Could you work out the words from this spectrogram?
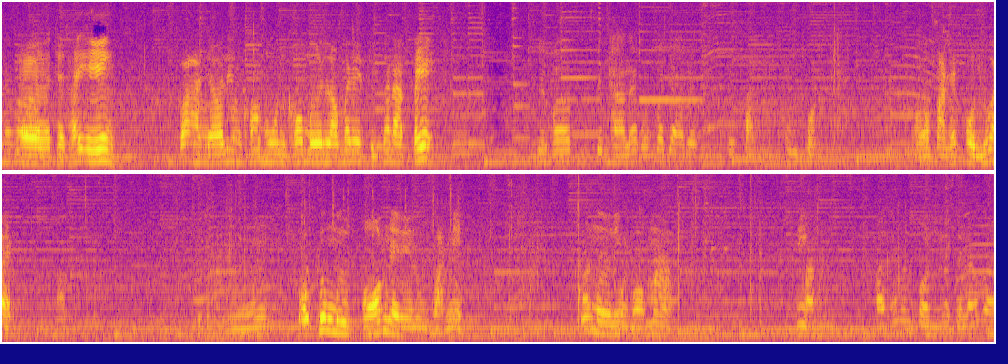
แล้วก็เออจะใช้เองก็อาจจะเรื่องข้อมูลข้อมูลเราไม่ได้ถึงขนาดเป๊ะเดี๋ยวพอเป็นฐานแล้วผมก็จะเอาไปไปปั่นเป็นผลอ๋อปั่นให้ป่นด้วยครับอืมโอ้เครื่องมือพร้อมเลยเนี่ยลุงฝันนี่เครื่องมือนี่พร้อมมาก นี่ ปั่นปั่นให้มันผลแล้วเสร็จแล้วก็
